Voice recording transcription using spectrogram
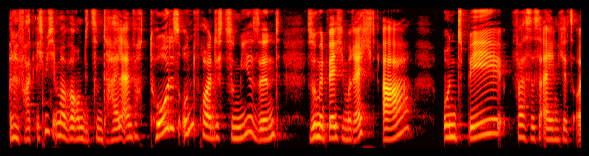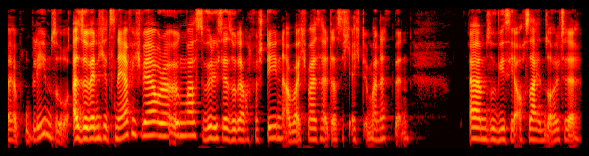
Und dann frage ich mich immer, warum die zum Teil einfach todesunfreundlich zu mir sind. So mit welchem Recht A und B, was ist eigentlich jetzt euer Problem so? Also wenn ich jetzt nervig wäre oder irgendwas, würde ich es ja sogar noch verstehen, aber ich weiß halt, dass ich echt immer nett bin. Ähm, so wie es ja auch sein sollte.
